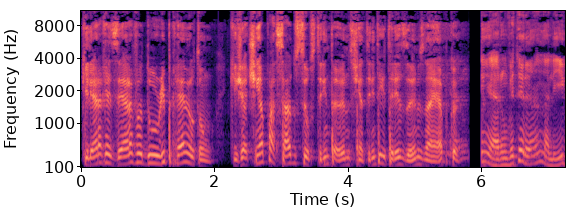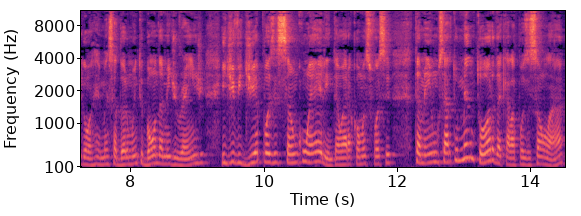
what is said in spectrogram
que ele era reserva do Rip Hamilton, que já tinha passado seus 30 anos, tinha 33 anos na época. Era um veterano na liga, um arremessador muito bom da mid-range e dividia posição com ele, então era como se fosse também um certo mentor daquela posição lá,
